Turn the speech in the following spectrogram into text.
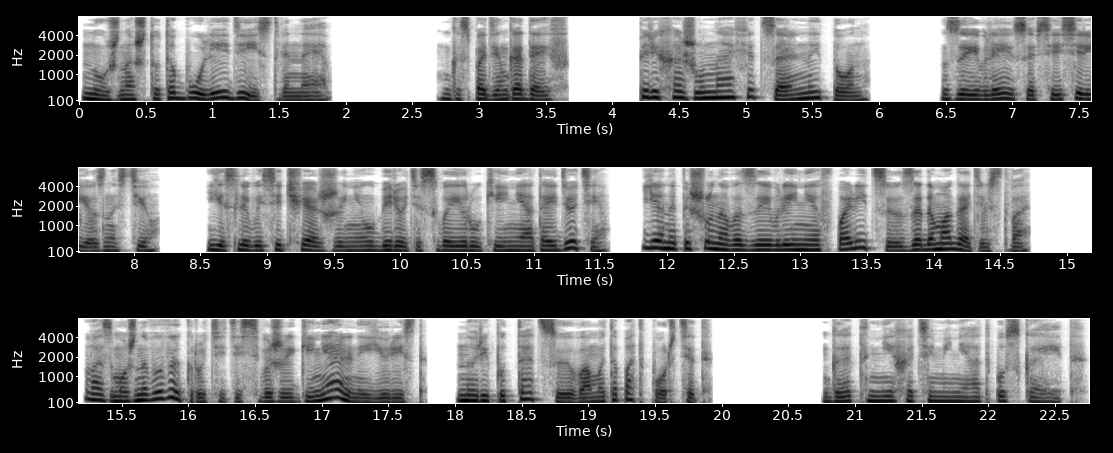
Нужно что-то более действенное господин Гадаев. Перехожу на официальный тон. Заявляю со всей серьезностью. Если вы сейчас же не уберете свои руки и не отойдете, я напишу на вас заявление в полицию за домогательство. Возможно, вы выкрутитесь, вы же гениальный юрист, но репутацию вам это подпортит. Гад нехотя меня отпускает.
